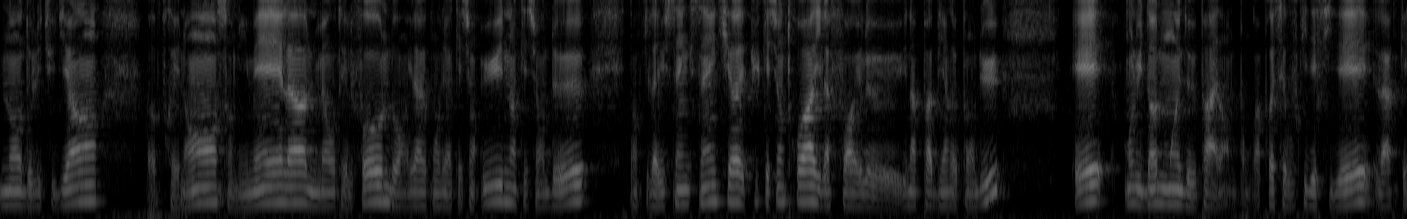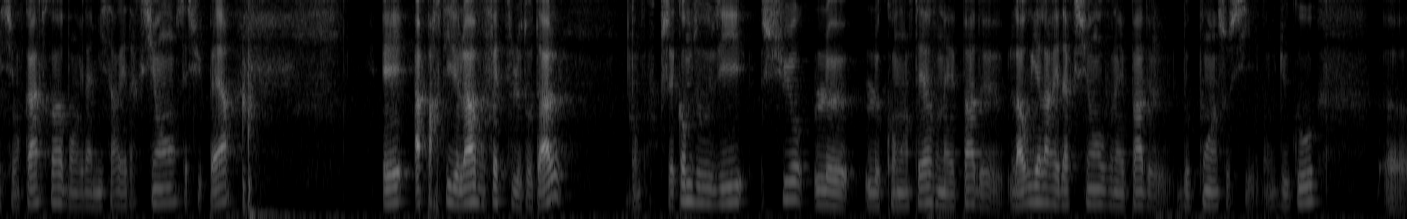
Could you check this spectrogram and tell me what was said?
nom de l'étudiant, prénom, son email, numéro de téléphone. Donc, il a répondu à question 1, à question 2. Donc, il a eu 5, 5. Et puis, question 3, il a foiré il n'a pas bien répondu. Et on lui donne moins 2, par exemple. Donc, après, c'est vous qui décidez. La question 4, bon, il a mis sa rédaction, c'est super. Et à partir de là, vous faites le total. Donc, c'est comme je vous dis, sur le, le commentaire, vous n'avez pas de... Là où il y a la rédaction, vous n'avez pas de, de points associés. Donc, du coup, euh,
